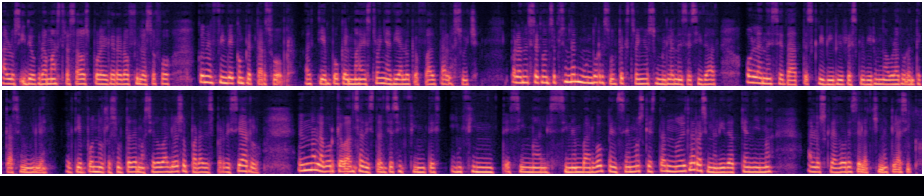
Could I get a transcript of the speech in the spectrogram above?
a los ideogramas trazados por el guerrero filósofo con el fin de completar su obra, al tiempo que el maestro añadía lo que falta a la suya. Para nuestra concepción del mundo resulta extraño asumir la necesidad o la necedad de escribir y reescribir una obra durante casi un milenio. El tiempo nos resulta demasiado valioso para desperdiciarlo en una labor que avanza a distancias infinitesimales. Sin embargo, pensemos que esta no es la racionalidad que anima a los creadores de la China clásica.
